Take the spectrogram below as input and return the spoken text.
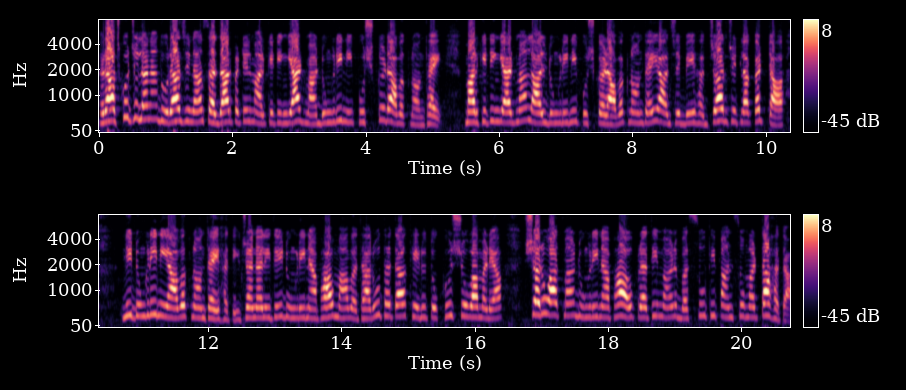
રાજકોટ જિલ્લાના ધોરાજીના સરદાર પટેલ માર્કેટિંગ યાર્ડમાં ડુંગળીની પુષ્કળ આવક નોંધાઈ. માર્કેટિંગ યાર્ડમાં લાલ ડુંગળીની પુષ્કળ આવક નોંધાઈ. આજે બે હજાર જેટલા કટ્ટાની ડુંગળીની આવક નોંધાઈ હતી. જેના લીધે ડુંગળીના ભાવમાં વધારો થતાં ખેડૂતો ખુશ જોવા મળ્યા. શરૂઆતમાં ડુંગળીના ભાવ પ્રતિમણ બસોથી પાંચસો મળતા હતા.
